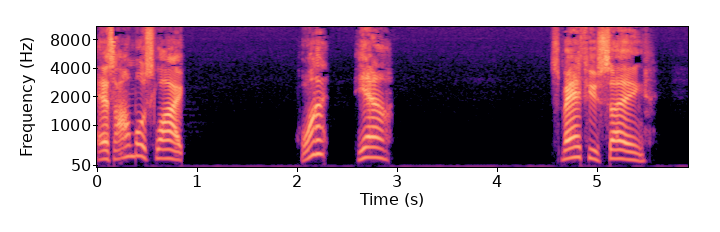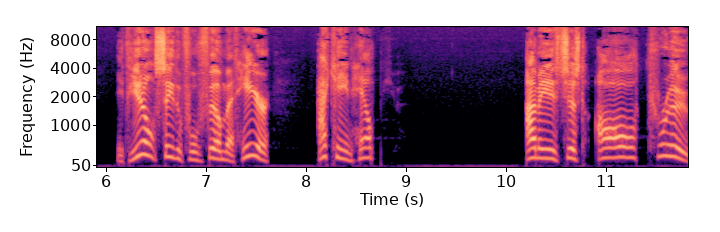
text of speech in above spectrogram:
And it's almost like, what? Yeah. It's Matthew saying, if you don't see the fulfillment here, I can't help you. I mean, it's just all through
